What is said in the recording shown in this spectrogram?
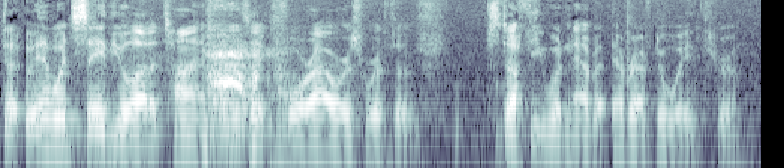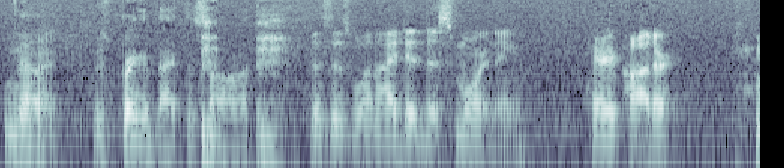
It would save you a lot of time. It's like four hours worth of stuff you wouldn't ever, ever have to wade through. No, Right. Just bring it back to Sauron. This is one I did this morning. Harry Potter.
